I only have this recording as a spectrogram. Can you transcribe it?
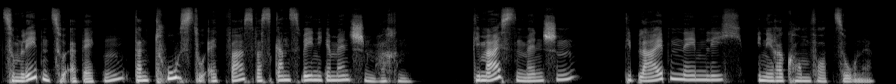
zum Leben zu erwecken, dann tust du etwas, was ganz wenige Menschen machen. Die meisten Menschen, die bleiben nämlich in ihrer Komfortzone.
